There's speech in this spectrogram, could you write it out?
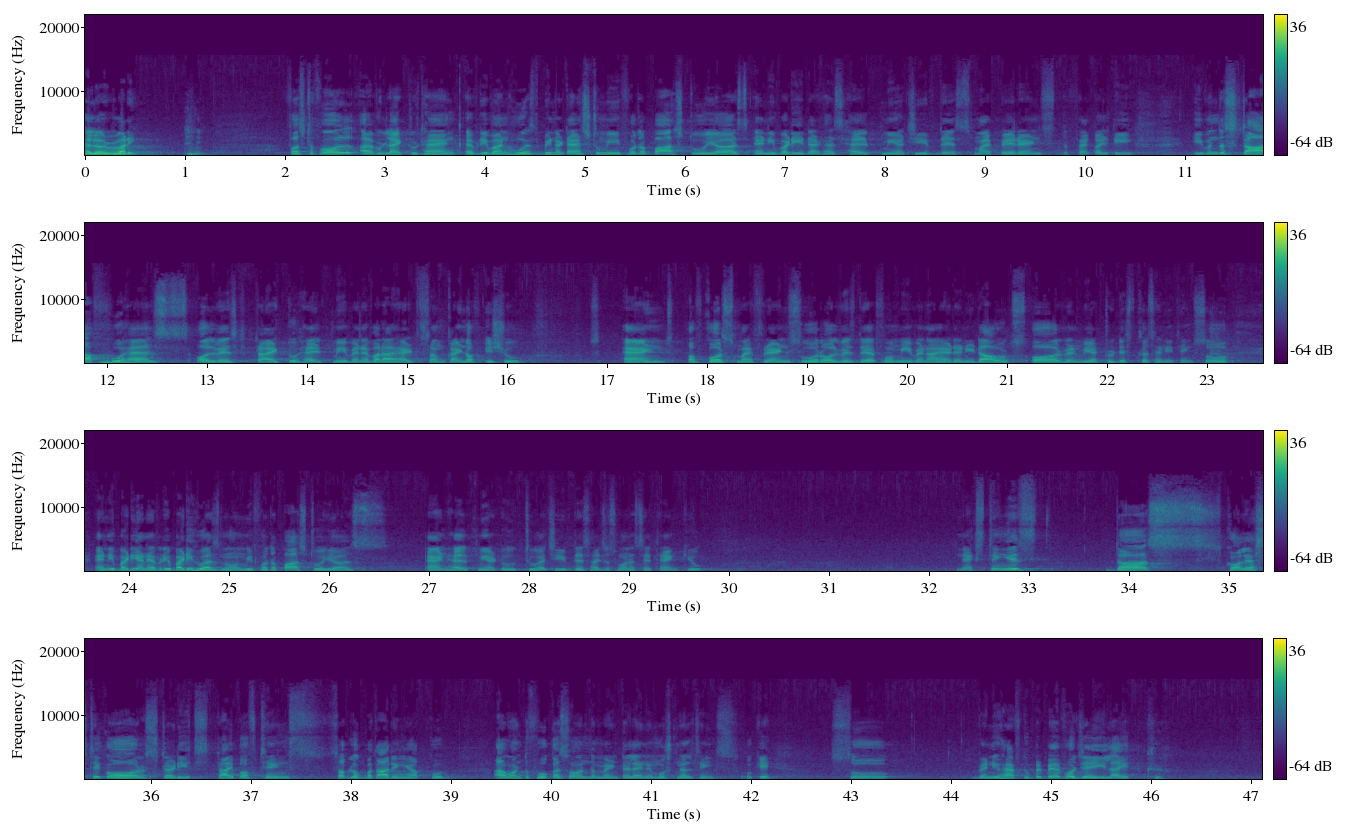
Hello, everybody. First of all, I would like to thank everyone who has been attached to me for the past two years, anybody that has helped me achieve this, my parents, the faculty, even the staff who has always tried to help me whenever I had some kind of issue. And of course, my friends who were always there for me when I had any doubts or when we had to discuss anything. So anybody and everybody who has known me for the past two years and helped me to, to achieve this, I just want to say thank you. Next thing is the scholastic or study type of things, सब लोग बता देंगे आपको. I want to focus on the mental and emotional things, okay? So when you have to prepare for JE, like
